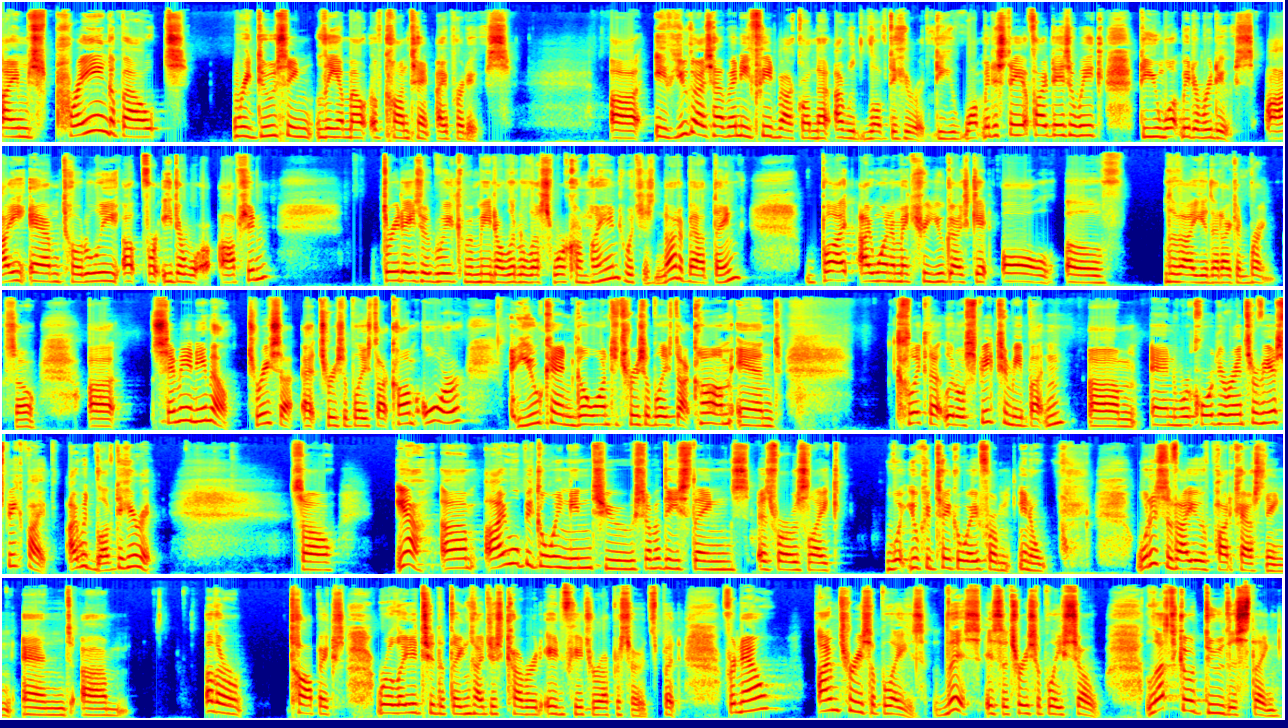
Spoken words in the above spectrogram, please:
I'm praying about reducing the amount of content I produce. Uh, if you guys have any feedback on that, I would love to hear it. Do you want me to stay at five days a week? Do you want me to reduce? I am totally up for either option. Three days a week would mean a little less work on my end, which is not a bad thing. But I want to make sure you guys get all of the value that I can bring. So, uh, send me an email, teresa at teresablaes.com, or you can go on to teresablaes.com and click that little speak to me button um, and record your answer via SpeakPipe. I would love to hear it. So, yeah, um, I will be going into some of these things as far as like what you could take away from, you know, what is the value of podcasting and um, other topics related to the things I just covered in future episodes. But for now, I'm Teresa Blaes. This is the Teresa Blaes Show. Let's go do this thing.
